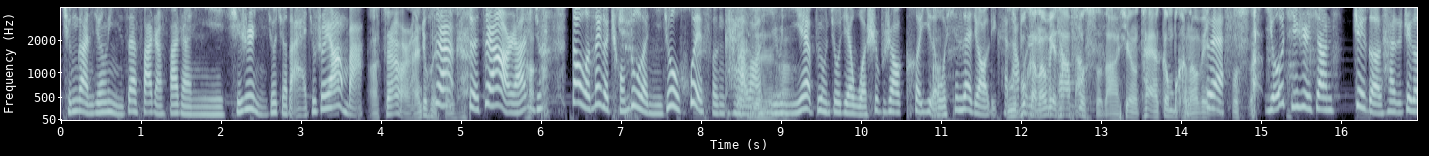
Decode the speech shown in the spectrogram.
情感经历，你再发展发展，你其实你就觉得，哎，就这样吧。嗯啊，自然而然就会自然分开。对，自然而然 你就到了那个程度了，你就会分开了。你你也不用纠结我是不是要刻意的，啊我现在就要离开他。你不可能为他赴死的，幸他也更不可能为赴死。尤其是像这个他的这个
